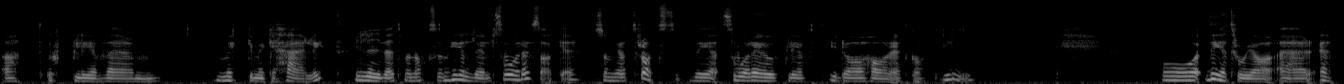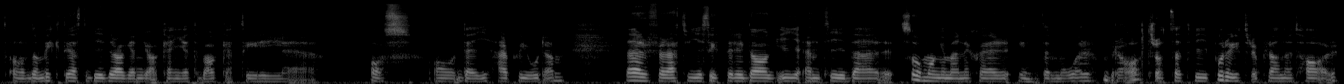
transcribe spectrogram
Att uppleva mm, mycket, mycket härligt i livet men också en hel del svåra saker som jag trots det svåra jag upplevt idag har ett gott liv. Och det tror jag är ett av de viktigaste bidragen jag kan ge tillbaka till eh, oss och dig här på jorden. Därför att vi sitter idag i en tid där så många människor inte mår bra trots att vi på det yttre planet har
